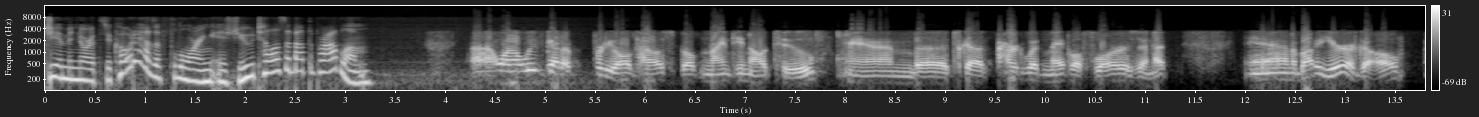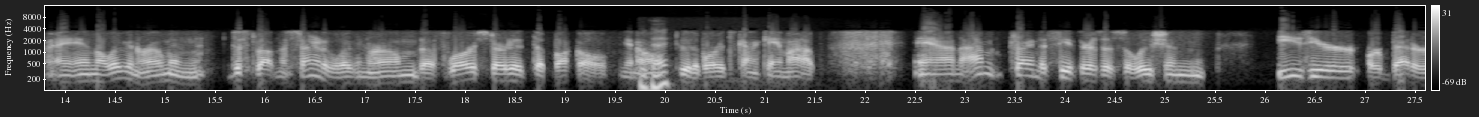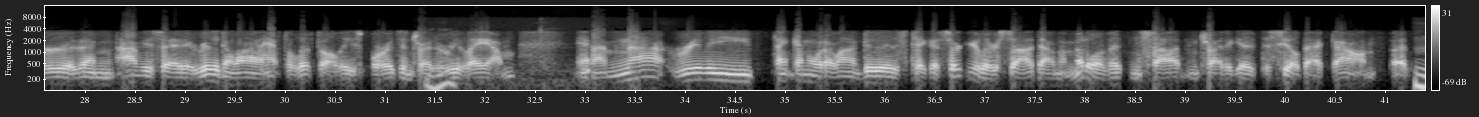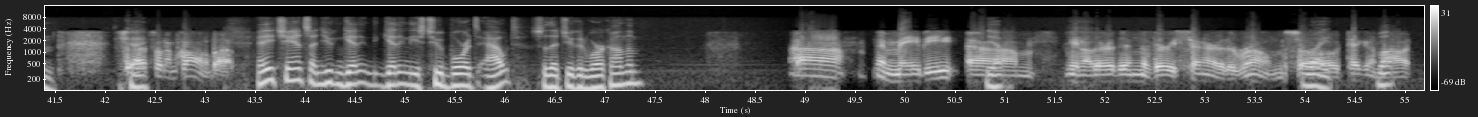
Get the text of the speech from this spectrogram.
Jim in North Dakota has a flooring issue. Tell us about the problem. Uh, well, we've got a pretty old house built in 1902, and uh, it's got hardwood maple floors in it. And about a year ago, in the living room, and just about in the center of the living room, the floor started to buckle. You know, Okay. two of the boards kind of came up. And I'm trying to see if there's a solution easier or better than obviously I really don't want to have to lift all these boards and try to relay them. And I'm not really thinking what I want to do is take a circular saw down the middle of it and saw it and try to get it to seal back down. But so Okay. that's what I'm calling about. Any chance on you can getting getting these two boards out so that you could work on them? Uh, and maybe, um, you know, they're in the very center of the room, so Right. taking them Well- out, there's a good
